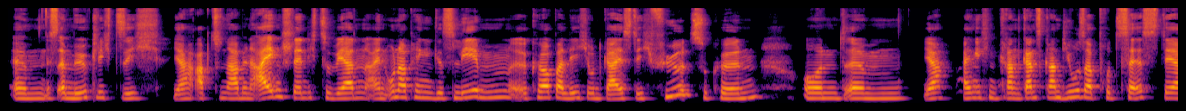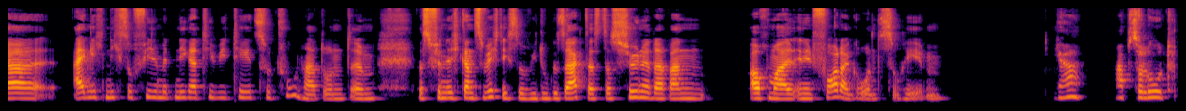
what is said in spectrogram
Ähm, es ermöglicht sich, ja, abzunabeln, eigenständig zu werden, ein unabhängiges Leben äh, körperlich und geistig führen zu können. Und ähm, ja, eigentlich ein gran ganz grandioser Prozess, der eigentlich nicht so viel mit Negativität zu tun hat. Und ähm, das finde ich ganz wichtig, so wie du gesagt hast, das Schöne daran auch mal in den Vordergrund zu heben. Ja, Absolut.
